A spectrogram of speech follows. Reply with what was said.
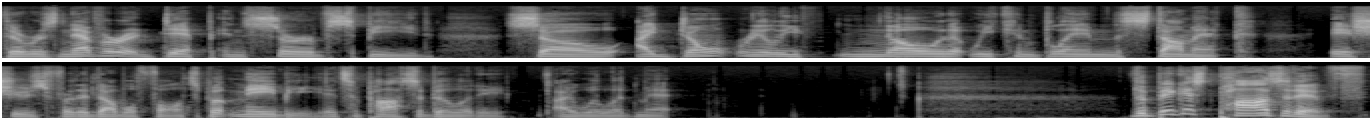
There was never a dip in serve speed. So I don't really know that we can blame the stomach issues for the double faults, but maybe it's a possibility, I will admit. The biggest positive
